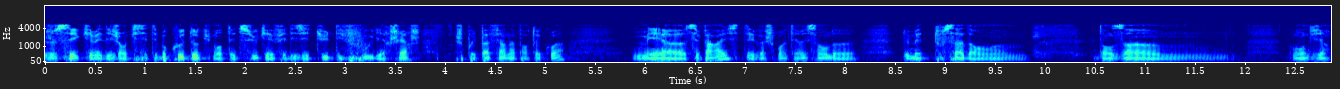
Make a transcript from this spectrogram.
je sais qu'il y avait des gens qui s'étaient beaucoup documentés dessus, qui avaient fait des études, des fouilles, des recherches. Je ne pouvais pas faire n'importe quoi. Mais euh, c'est pareil, c'était vachement intéressant de, mettre tout ça dans un. Comment dire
